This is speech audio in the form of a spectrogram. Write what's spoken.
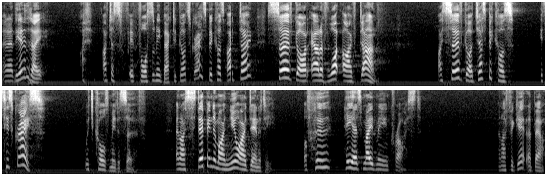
And at the end of the day, I, I've just, it forces me back to God's grace because I don't serve God out of what I've done. I serve God just because it's His grace which calls me to serve. And I step into my new identity of who He has made me in Christ. And I forget about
